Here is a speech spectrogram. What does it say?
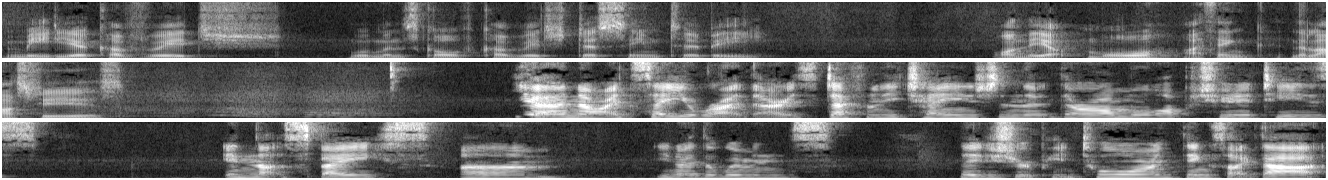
media coverage, women's golf coverage does seem to be on the up more, I think, in the last few years. Yeah, no, I'd say you're right there. It's definitely changed, and that there are more opportunities in that space. Um, you know, the women's ladies European Tour and things like that,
